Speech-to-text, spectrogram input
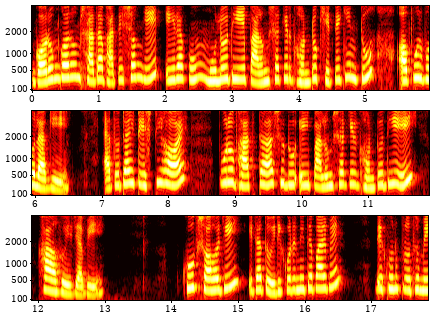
গরম গরম সাদা ভাতের সঙ্গে এইরকম মূলো দিয়ে পালং শাকের ঘন্ট খেতে কিন্তু অপূর্ব লাগে। এতটাই টেস্টি হয়, পুরো ভাতটা শুধু এই পালং শাকের ঘন্ট দিয়েই খাওয়া হয়ে যাবে। খুব সহজেই এটা তৈরি করে নিতে পারবেন। দেখুন, প্রথমে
